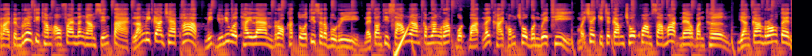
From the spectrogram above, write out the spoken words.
กลายเป็นเรื่องที่ทำเอาแฟนนางงามเสียงแตก หลังมีการแชร์ภาพมิดยูนิเวอร์ไทยแลนด์รอบคัดตัวที่สระบุรี ในตอนที่สาวงามกำลังรับบทบาทไลฟ์ขายของโชว์บนเวที ไม่ใช่กิจกรรมโชว์ความสามารถแนวบันเทิง อย่างการร้องเต้น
